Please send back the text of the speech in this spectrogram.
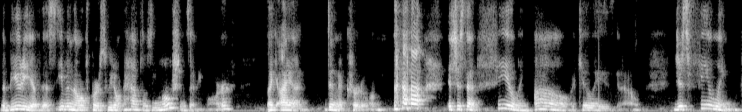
the beauty of this, even though, of course, we don't have those emotions anymore. Like Ion didn't occur to him. it's just that feeling, oh, Achilles, you know, just feeling.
